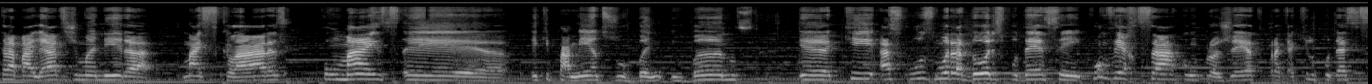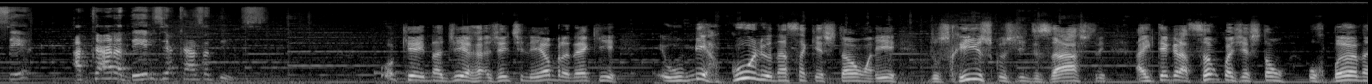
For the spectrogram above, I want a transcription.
trabalhados de maneira mais claras, com mais é, equipamentos urban, urbanos, é, que as, os moradores pudessem conversar com o projeto para que aquilo pudesse ser a cara deles e a casa deles. Ok, Nadir, a gente lembra né, que o mergulho nessa questão aí dos riscos de desastre, a integração com a gestão urbana,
